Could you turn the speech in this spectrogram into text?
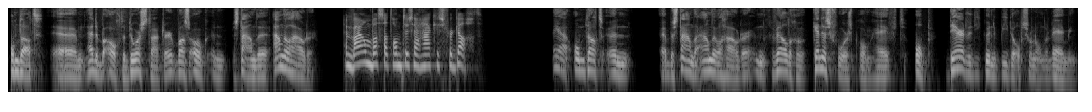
omdat de beoogde doorstarter was ook een bestaande aandeelhouder. En waarom was dat dan tussen haakjes verdacht? Ja, omdat een bestaande aandeelhouder een geweldige kennisvoorsprong heeft op derden die kunnen bieden op zo'n onderneming.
